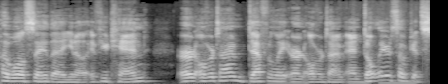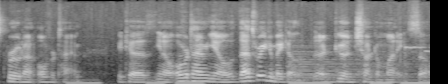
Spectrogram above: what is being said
I will say that, you know, if you can earn overtime, definitely earn overtime. And don't let yourself get screwed on overtime. Because, you know, overtime, you know, that's where you can make a, a good chunk of money. So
